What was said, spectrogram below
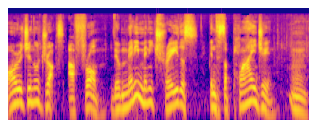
original drugs are from. There are many, many traders in the supply chain mm.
